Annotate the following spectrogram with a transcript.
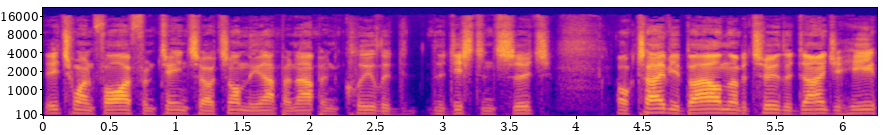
It's won five from ten, so it's on the up and up, and clearly the distance suits. Octavia Bale, number two, the danger here.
